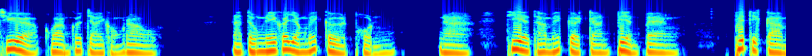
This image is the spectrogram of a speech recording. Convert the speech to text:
เชื่อความเข้าใจของเรานะตรงนี้ก็ยังไม่เกิดผลนะที่จะทำให้เกิดการเปลี่ยนแปลงพฤติกรรม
